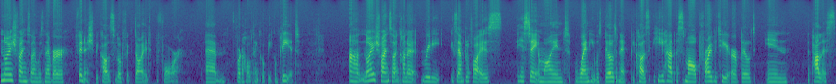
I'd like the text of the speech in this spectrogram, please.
Neuschwanstein was never finished because Ludwig died before um before the whole thing could be completed. And Neuschwanstein kind of really exemplifies his state of mind when he was building it because he had a small privateer built in the palace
